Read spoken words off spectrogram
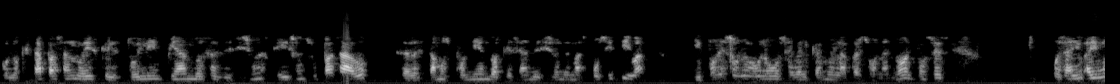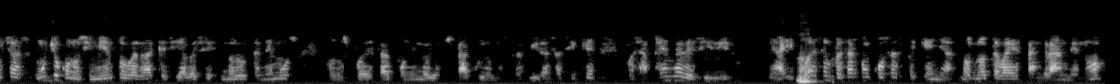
Pues lo que está pasando es que le estoy limpiando esas decisiones que hizo en su pasado, se las estamos poniendo a que sean decisiones más positivas y por eso luego luego se ve el cambio en la persona, ¿no? Entonces, pues hay, hay muchas, mucho conocimiento, ¿verdad? Que si a veces no lo tenemos, pues nos puede estar poniendo el obstáculo en nuestras vidas. Así que, pues aprende a decidir. Y puedes empezar con cosas pequeñas, no, no te vayas tan grande, ¿no?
